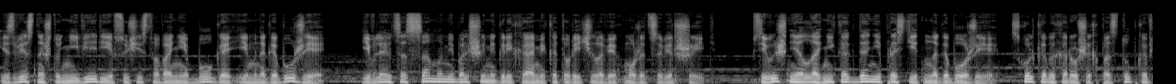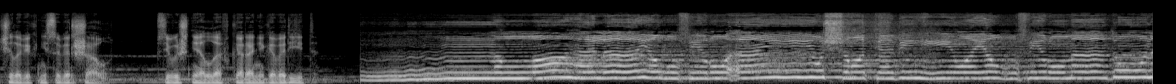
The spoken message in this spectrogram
Известно, что неверие в существование Бога и многобожие являются самыми большими грехами, которые человек может совершить. Всевышний Аллах никогда не простит многобожие, сколько бы хороших поступков человек не совершал. Всевышний Аллах в Коране говорит يشرك به ويغفر ما دون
